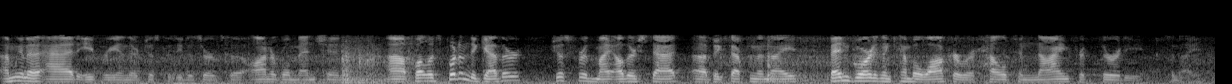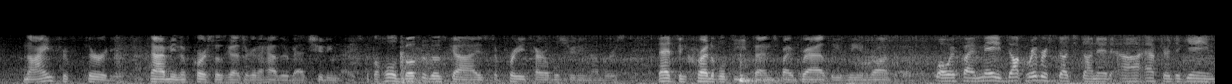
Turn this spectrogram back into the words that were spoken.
I'm to add Avery in there just because he deserves an honorable mention. Uh, but let's put them together just for my other stat, uh, big stat from the night. Ben Gordon and Kemba Walker were held to 9 for 30 tonight. 9 for 30. Now, I mean, of course, those guys are going to have their bad shooting nights, but to hold both of those guys to pretty terrible shooting numbers, that's incredible defense by Bradley, Lee, and Rondo. Well, if I may, Doc Rivers touched on it uh, after the game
